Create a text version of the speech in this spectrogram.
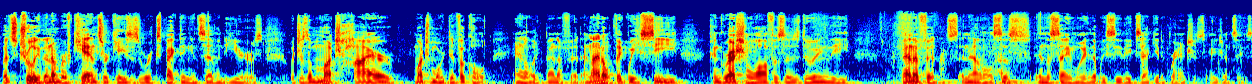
but it's truly the number of cancer cases we're expecting in 70 years, which is a much higher, much more difficult analytic benefit. And I don't think we see congressional offices doing the benefits analysis in the same way that we see the executive branches agencies.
